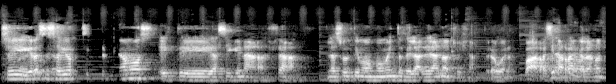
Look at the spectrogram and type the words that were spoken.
Sí, gracias a Dios recién terminamos, este, así que nada, ya en los últimos momentos de la, de la noche ya, pero bueno, va, recién ¿Están arranca la noche.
